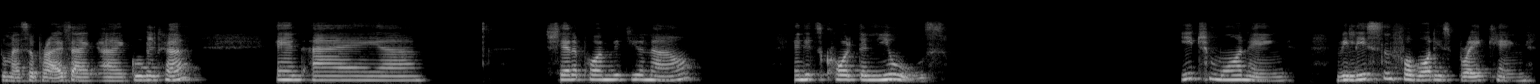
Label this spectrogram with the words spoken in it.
To my surprise, I, I Googled her and I uh, share a poem with you now, and it's called The News. Each morning, we listen for what is breaking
